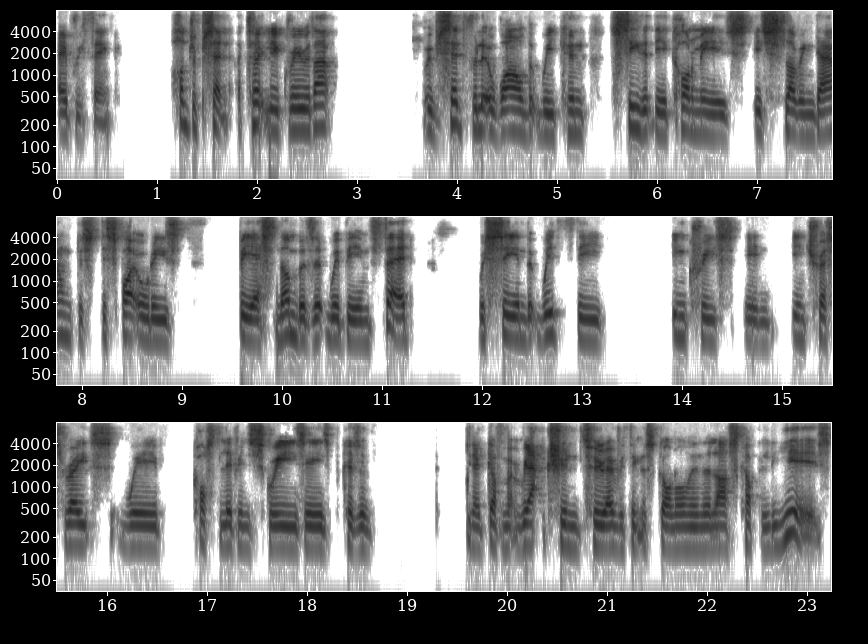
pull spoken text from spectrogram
everything. 100%. I totally agree with that we've said for a little while that we can see that the economy is is slowing down, just, despite all these BS numbers that we're being fed. We're seeing that with the increase in interest rates, with cost of living squeezes because of you know government reaction to everything that's gone on in the last couple of years,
